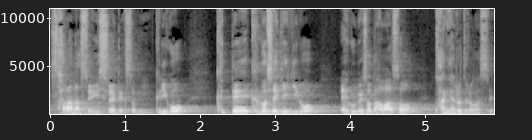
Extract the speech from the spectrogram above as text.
살아났어요 이스라엘 백성이. 그리고 그때 그것을 계기로 애굽에서 나와서 광야로 들어갔어요.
